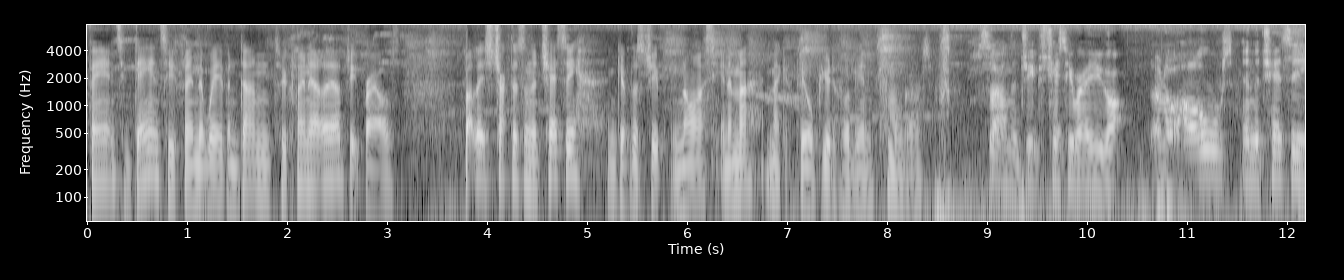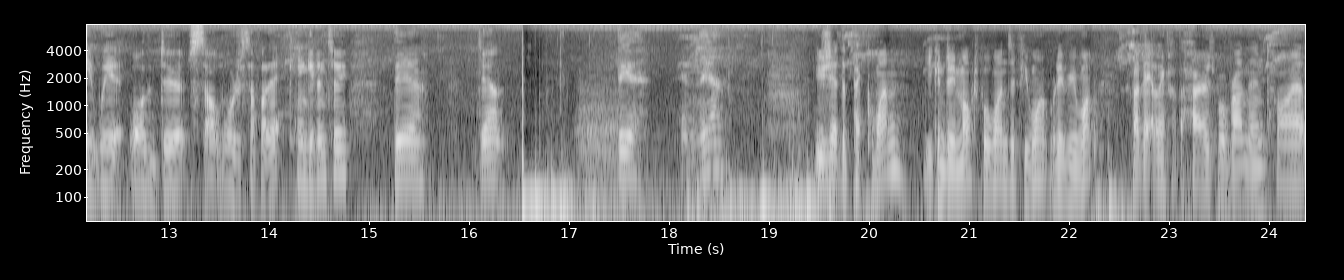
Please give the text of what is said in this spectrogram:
fancy dancy thing that we haven't done to clean out our Jeep rails. But let's chuck this in the chassis and give this Jeep a nice enema and make it feel beautiful again. Come on guys. So on the Jeep's chassis rail you got little holes in the chassis where all the dirt, salt water, stuff like that can get into. There, down there and there. Usually have to pick one. You can do multiple ones if you want, whatever you want. But that length of the hose will run the entire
